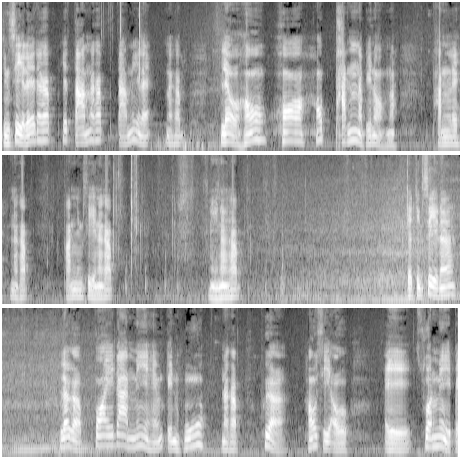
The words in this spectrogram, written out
จึงสี่เลยนะครับเฮ็ดตามนะครับ ตามนี่แหละนะครับ แล้วเขาห่อเขาพันนะพี่น้องเนาะพันเลยนะครับ พันยังสี่นะครับ นี่นะครับจะจึงสี่นะ แล้วก็ปล่อยด้านนี้ให้มันเป็นหูนะครับ เพื่อเขาสีเอาไอ้ส่วนนี้ไป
